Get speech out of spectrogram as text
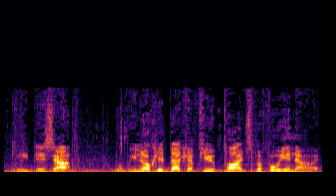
Keep this up. We'll be knocking back a few pints before you know it.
